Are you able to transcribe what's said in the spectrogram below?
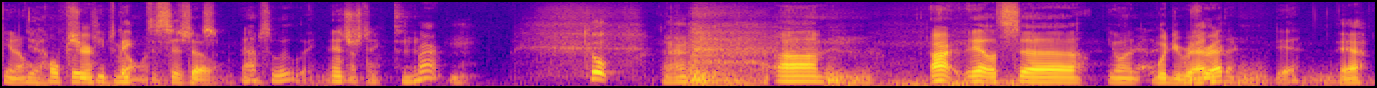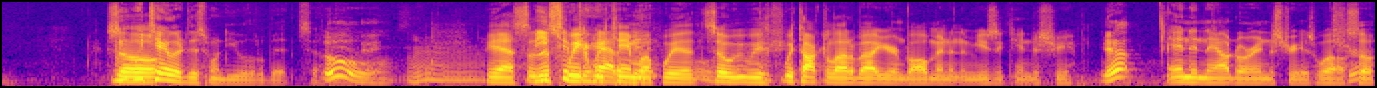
you know, Yeah, hopefully sure. it keeps Make going. decisions. So, absolutely. Interesting. Mhm. All right. Cool. all right. Um, all right, yeah. Let's. Uh, you want? Would you rather? Yeah. yeah. So we, So- tailored this one to you a little bit. So. Ooh. Yeah, so Well, you this week we came up with so we we talked a lot about your involvement in the music industry Yep. and in the outdoor industry as well. So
